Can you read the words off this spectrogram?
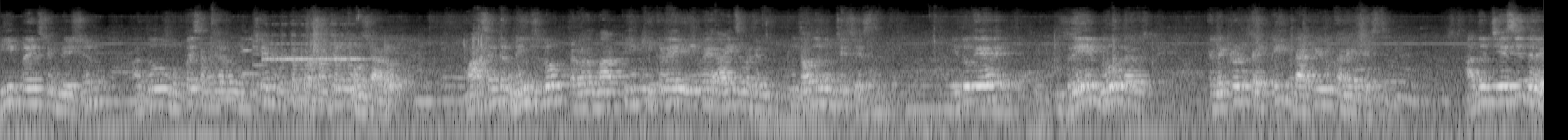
deep brain stimulation అది ముప్పై సంవత్సరాల నుంచి మొత్తం ప్రపంచంలో ఉంటారు. మా సెంటర్ నిమ్స్లో తర్వాత మా టీం ఇక్కడే ఇరవై ఐదు సంవత్సరాలు టూ థౌజండ్ నుంచి చేస్తుంది. ఇదిగే బ్రెయిన్లో ఎలక్ట్రోడ్ పెట్టి బ్యాటరీలో కనెక్ట్ చేస్తుంది. అది చేసిದ್ರೆ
